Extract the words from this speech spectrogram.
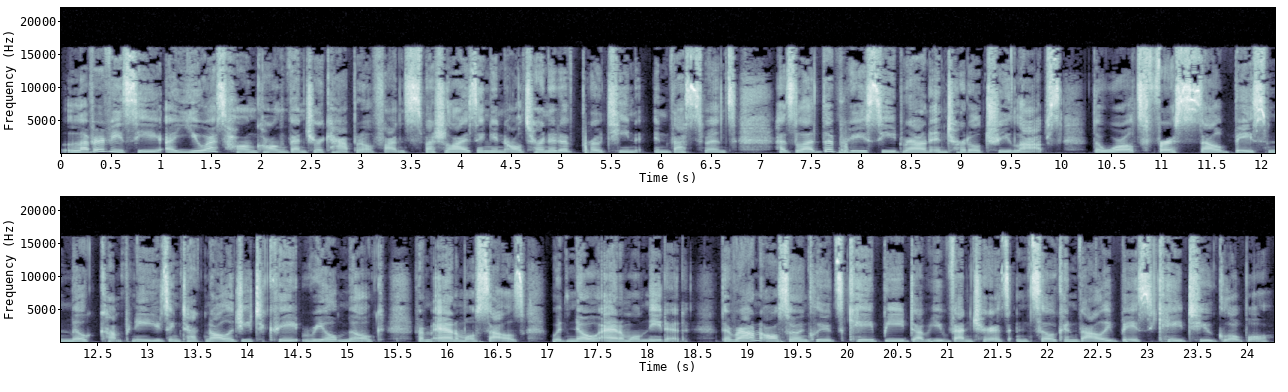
Lever VC, a U.S. Hong Kong venture capital fund specializing in alternative protein investments, has led the pre-seed round in Turtle Tree Labs, the world's first cell-based milk company using technology to create real milk from animal cells with no animal needed. The round also includes KBW Ventures and Silicon Valley-based K2 Global.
